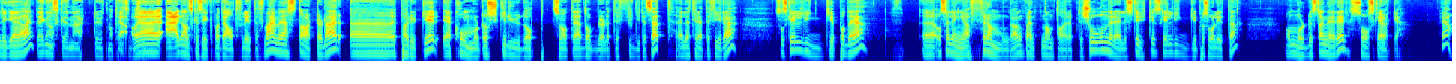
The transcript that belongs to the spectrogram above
Ligger jeg der? Det er ganske nært Ja, utmattelse. og jeg er ganske sikker på at det er altfor lite for meg, men jeg starter der eh, et par uker. Jeg kommer til å skru det opp sånn at jeg dobler det til fire sett, eller tre til fire. Så skal jeg ligge på det, og så lenge jeg har framgang på enten antall repetisjoner eller styrke, så skal jeg ligge på så lite. Og når det stagnerer, så skal jeg øke. Ja.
